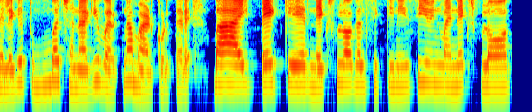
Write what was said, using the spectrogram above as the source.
ಬೆಲೆಗೆ ತುಂಬ ಚೆನ್ನಾಗಿ ವರ್ಕ್ನ ಮಾಡಿಕೊಡ್ತಾರೆ. ಬಾಯ್, ಟೇಕ್ ಕೇರ್. ನೆಕ್ಸ್ಟ್ ವ್ಲಾಗಲ್ಲಿ ಸಿಗ್ತೀನಿ. See you in my next vlog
